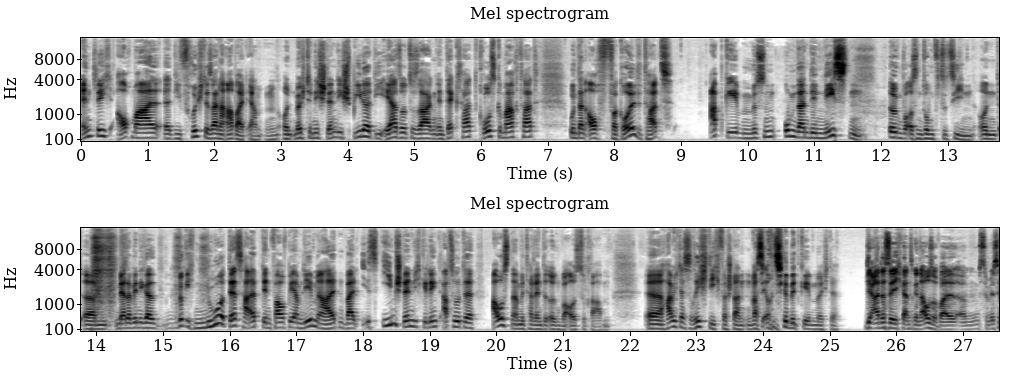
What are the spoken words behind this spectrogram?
endlich auch mal äh, die Früchte seiner Arbeit ernten und möchte nicht ständig Spieler, die er sozusagen entdeckt hat, groß gemacht hat und dann auch vergoldet hat, abgeben müssen, um dann den nächsten irgendwo aus dem Dumpf zu ziehen und ähm, mehr oder weniger wirklich nur deshalb den VfB am Leben erhalten, weil es ihm ständig gelingt, absolute Ausnahmetalente irgendwo auszugraben. Äh, Habe ich das richtig verstanden, was er uns hier mitgeben möchte? Ja, das sehe ich ganz genauso, weil ähm, Smith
